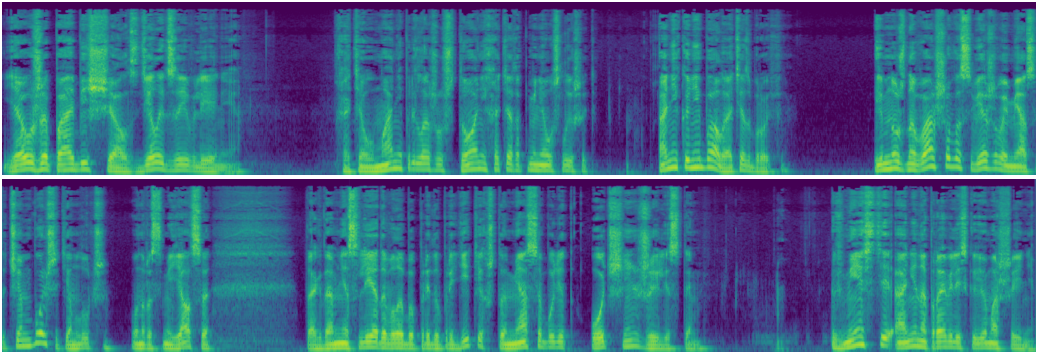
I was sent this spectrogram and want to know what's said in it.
Я уже пообещал сделать заявление. Хотя ума не приложу, что они хотят от меня услышать. Они каннибалы, отец Брофи. Им нужно вашего свежего мяса. Чем больше, тем лучше. Он рассмеялся. Тогда мне следовало бы предупредить их, что мясо будет очень жилистым. Вместе они направились к ее машине.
